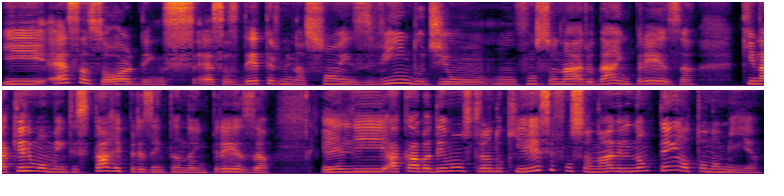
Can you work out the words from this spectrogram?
E essas ordens, essas determinações vindo de um, um, funcionário da empresa que naquele momento está representando a empresa, ele acaba demonstrando que esse funcionário ele não tem autonomia,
